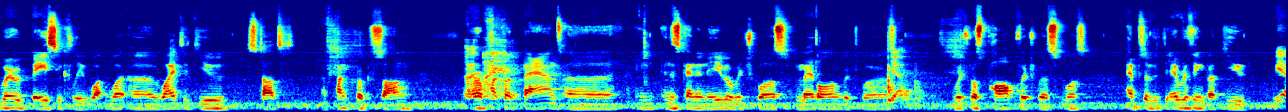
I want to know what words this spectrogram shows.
very basically, what, what uh, why did you start a punk rock song or a punk rock band uh, in, in Scandinavia, which was metal, which was yeah, which was pop, which was was absolutely everything but you. yeah.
